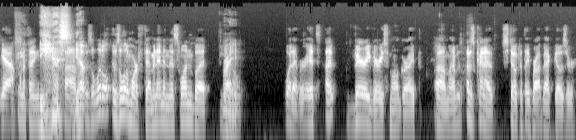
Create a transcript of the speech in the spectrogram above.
Yeah. kind of thing. Yes. Um, It was a little it was a little more feminine in this one, but you Right. know, whatever. It's a very very small gripe. Um, I was I was kind of stoked that they brought back Gozer.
